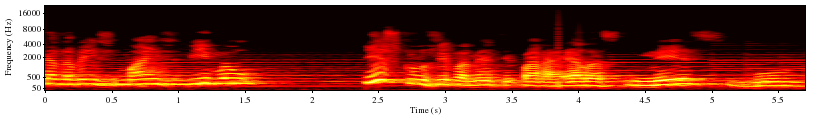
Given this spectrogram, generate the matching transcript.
cada vez mais vivam exclusivamente para elas nesse mundo.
